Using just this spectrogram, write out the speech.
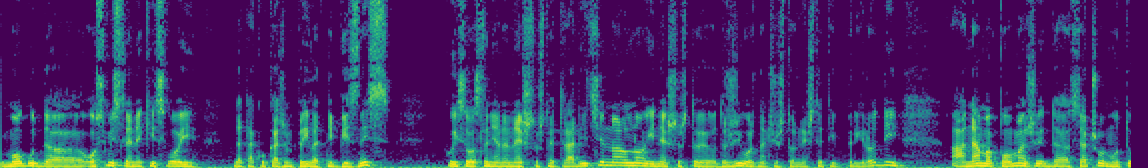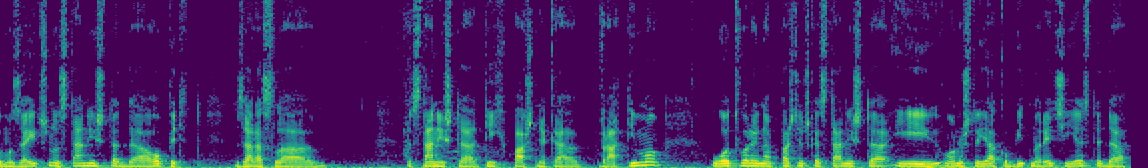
mogu da osmisle neki svoj, da tako kažem, privatni biznis, koji se oslanja na nešto što je tradicionalno i nešto što je održivo, znači što ne šteti prirodi, a nama pomaže da sačuvamo tu mozaičnost staništa, da opet zarasla staništa tih pašnjaka vratimo u otvorena pašnjačka staništa i ono što je jako bitno reći jeste da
